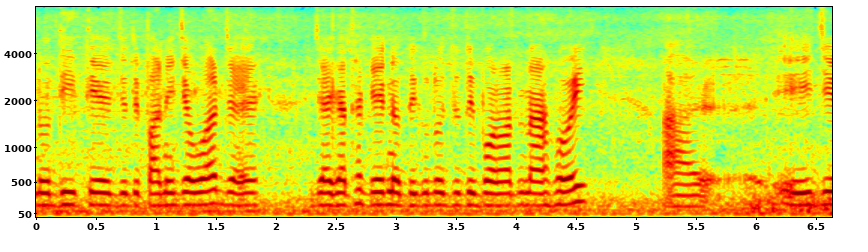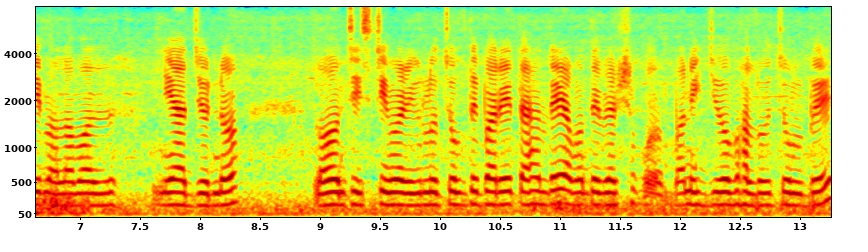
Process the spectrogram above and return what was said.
নদীতে যদি পানি যাওয়ার জায়- জায়গা থাকে, নদীগুলো যদি বরাদ না হয়, আর এই যে মালামাল নেওয়ার জন্য লঞ্চ, স্টিমার এগুলো চলতে পারে, তাহলে আমাদের ব্যবসা বাণিজ্য ভালো চলবে।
